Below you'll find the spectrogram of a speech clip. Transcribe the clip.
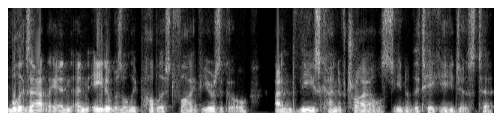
Well, exactly, and and Ada was only published five years ago, and these kind of trials, you know, they take ages to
